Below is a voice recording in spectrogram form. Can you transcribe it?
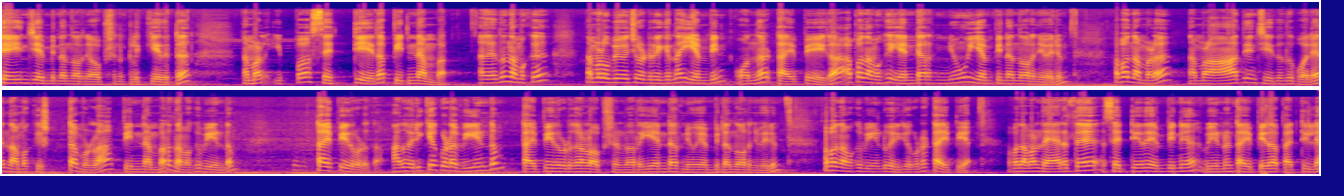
ചേഞ്ച് എം പിൻ എന്ന് പറഞ്ഞ ഓപ്ഷൻ ക്ലിക്ക് ചെയ്തിട്ട് നമ്മൾ ഇപ്പോൾ സെറ്റ് ചെയ്ത പിൻ നമ്പർ അതായത് നമുക്ക് നമ്മൾ ഉപയോഗിച്ചുകൊണ്ടിരിക്കുന്ന എം പിൻ ഒന്ന് ടൈപ്പ് ചെയ്യുക. അപ്പോൾ നമുക്ക് എന്റർ ന്യൂ എം പിൻ എന്ന് പറഞ്ഞ് വരും. അപ്പോൾ നമ്മൾ നമ്മൾ ആദ്യം ചെയ്തതുപോലെ നമുക്കിഷ്ടമുള്ള പിൻ നമ്പർ നമുക്ക് വീണ്ടും ടൈപ്പ് ചെയ്ത് കൊടുക്കാം. അത് ഒരിക്കൽ കൂടെ വീണ്ടും ടൈപ്പ് ചെയ്ത് കൊടുക്കാനുള്ള ഓപ്ഷൻ ഉണ്ട്. Re enter new M PIN എന്ന് പറഞ്ഞ് വരും. അപ്പോൾ നമുക്ക് വീണ്ടും ഒരിക്കൽ കൂടെ ടൈപ്പ് ചെയ്യാം. അപ്പോൾ നമ്മൾ നേരത്തെ സെറ്റ് ചെയ്ത എം പിന് വീണ്ടും ടൈപ്പ് ചെയ്താൽ പറ്റില്ല.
